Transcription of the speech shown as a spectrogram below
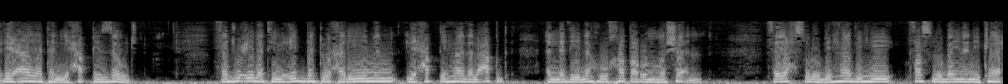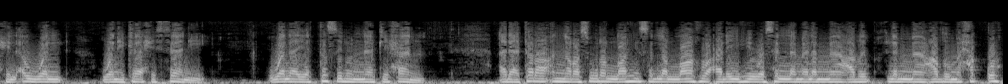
رعاية لحق الزوج. فجعلت العدة حريما لحق هذا العقد الذي له خطر وشأن. فيحصل بهذه فصل بين نكاح الأول ونكاح الثاني. ولا يتصل الناكحان. ألا ترى أن رسول الله صلى الله عليه وسلم لما عظم, لما عظم حقه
